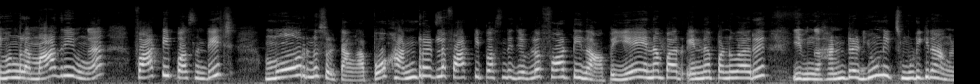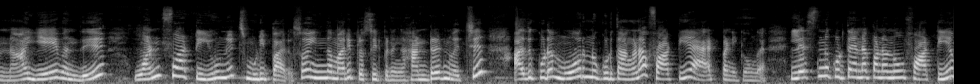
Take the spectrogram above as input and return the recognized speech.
இவங்கள மாதிரி இவங்க ஃபார்ட்டி பர்சன்டேஜ் மோர்னு சொல்லிட்டாங்க. அப்போது ஹண்ட்ரட்ல ஃபார்ட்டி பர்சன்டேஜ் எவ்வளோ? ஃபார்ட்டி தான். அப்போ ஏ என்ன பார் என்ன பண்ணுவார்? இவங்க ஹண்ட்ரட் யூனிட்ஸ் முடிக்கிறாங்கன்னா ஏ வந்து ஒன் ஃபார்ட்டி யூனிட்ஸ் முடிப்பார். ஸோ இந்த மாதிரி ப்ரொசீட் பண்ணுங்கள் ஹண்ட்ரட்னு வச்சு அது கூட மோர்னு கொடுத்தாங்கன்னா ஃபார்ட்டியை ஆட் பண்ணிக்கோங்க. லெஸ்னு கொடுத்தா என்ன பண்ணணும்? ஃபார்ட்டியை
